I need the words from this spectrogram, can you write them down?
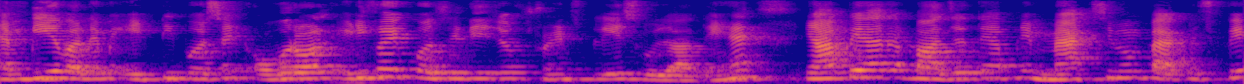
एमबीए वाले में 80 percent overall 85 percentage of students place हो जाते हैं। यहाँ पे यार आ जाते हैं अपने मैक्सिमम पैकेज पे।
